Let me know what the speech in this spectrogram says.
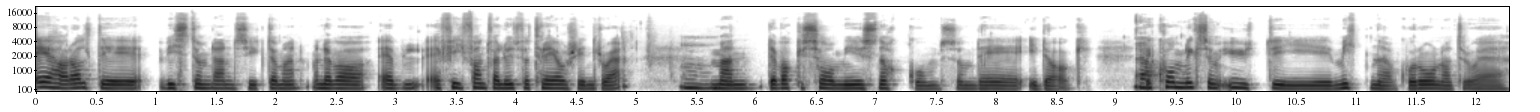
jeg har alltid visst om den sykdommen, men det var Jeg, jeg fant vel ut for tre år siden, tror jeg. mm. Men det var ikke så mye snakk om som det er i dag. Ja. Det kom liksom ut i midten av korona, tror jeg,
